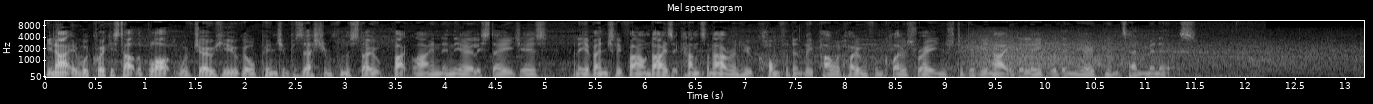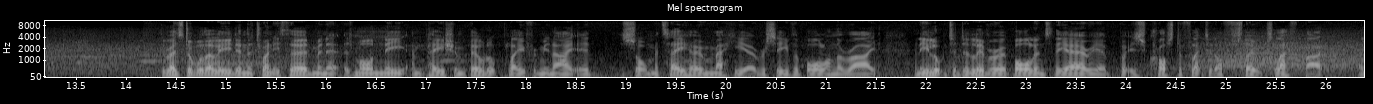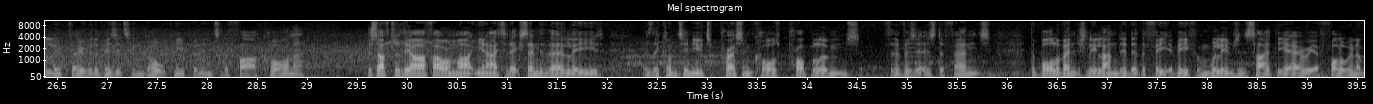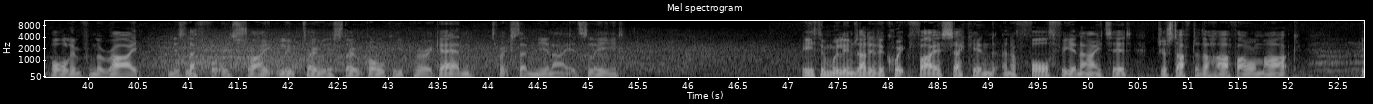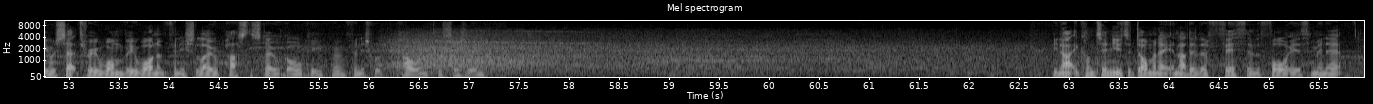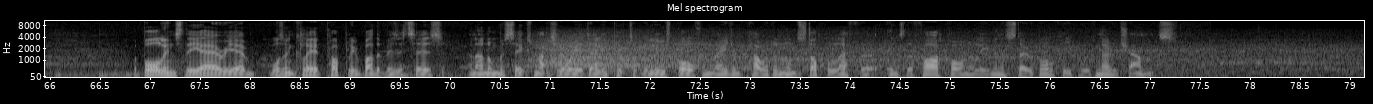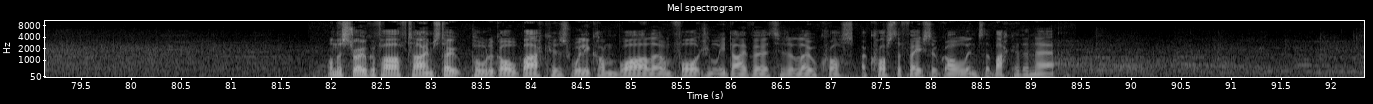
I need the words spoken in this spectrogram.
United were quickest out the block with Joe Hugill pinching possession from the Stoke backline in the early stages and he eventually found Isaac Hanson Aaron who confidently powered home from close range to give United a lead within the opening 10 minutes. The Reds double their lead in the 23rd minute as more neat and patient build-up play from United saw Mateo Mejia receive the ball on the right and he looked to deliver a ball into the area but his cross deflected off Stoke's left back and looped over the visiting goalkeeper and into the far corner. Just after the half hour mark, United extended their lead as they continued to press and cause problems for the visitors' defence. The ball eventually landed at the feet of Ethan Williams inside the area following a ball in from the right and his left footed strike looped over the Stoke goalkeeper again to extend United's lead. Ethan Williams added a quick fire second and a fourth for United just after the half hour mark. He was set through 1v1 and finished low past the Stoke goalkeeper and finished with power and precision. United continued to dominate and added a fifth in the 40th minute. A ball into the area wasn't cleared properly by the visitors, and our number six, Maxi Oyedele, picked up the loose ball from range and powered an unstoppable effort into the far corner, leaving the Stoke goalkeeper with no chance. On the stroke of half time, Stoke pulled a goal back as Willy Kambwala unfortunately diverted a low cross across the face of goal into the back of the net.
